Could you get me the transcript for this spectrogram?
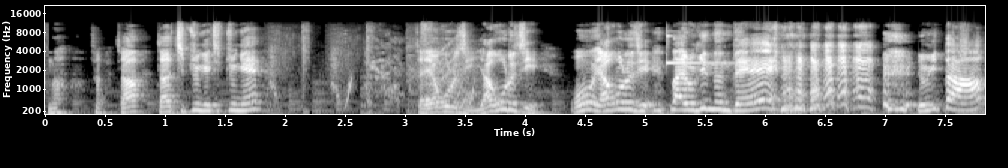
하나, 자, 자, 자, 집중해, 집중해. 자, 야구르지, 야구르지, 어, 야구르지, 나 여기 있는데. 여기 있다.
